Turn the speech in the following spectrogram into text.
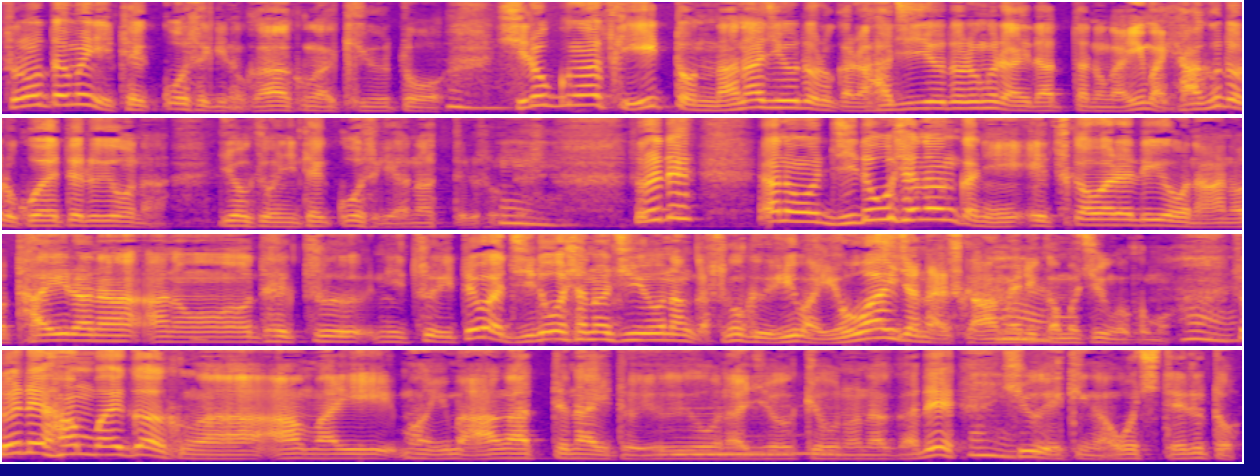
そのために鉄鉱石の価格が急騰。4、6月期1トン70ドルから80ドルぐらいだったのが、今100ドル超えてるような状況に鉄鉱石がなってるそうです。それで、あの、自動車なんかに使われるような、あの、平らな、あの、鉄については、自動車の需要なんかすごく今弱いじゃないですか、アメリカも中国も。はい、それで販売価格があんまり、もう今上がってないというような状況の中で、収益が落ちてると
